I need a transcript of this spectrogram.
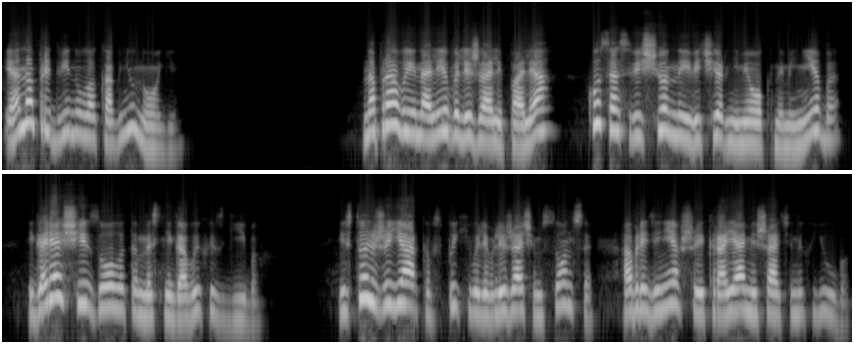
и она придвинула к огню ноги. Направо и налево лежали поля, косо освещенные вечерними окнами неба и горящие золотом на снеговых изгибах. И столь же ярко вспыхивали в лежачем солнце обледеневшие края мешательных юбок.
